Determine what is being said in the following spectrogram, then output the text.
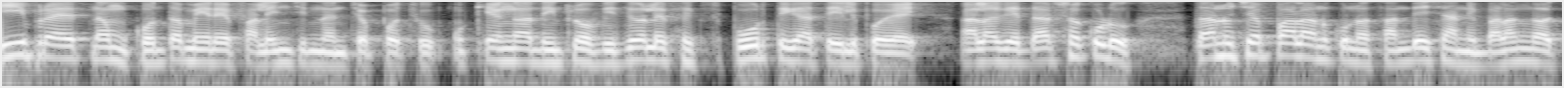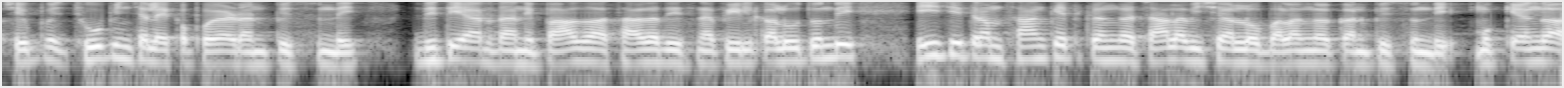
ఈ ప్రయత్నం కొంతమేరే ఫలించిందని చెప్పొచ్చు. ముఖ్యంగా దీంట్లో విజువల్ ఎఫెక్ట్స్ పూర్తిగా తేలిపోయాయి. అలాగే దర్శకుడు తను చెప్పాలనుకున్న సందేశాన్ని బలంగా చూపి చూపించలేకపోయాడు అనిపిస్తుంది ద్వితీయార్థాన్ని బాగా సాగదీసిన ఫీల్ కలుగుతుంది. ఈ చిత్రం సాంకేతికంగా చాలా విషయాల్లో బలంగా కనిపిస్తుంది. ముఖ్యంగా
